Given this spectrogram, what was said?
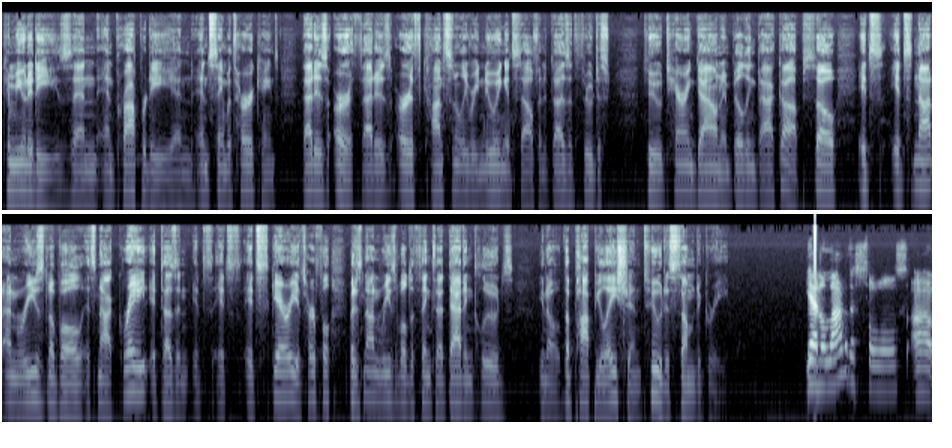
communities and and property and and same with hurricanes. That is Earth. That is Earth constantly renewing itself, and it does it through just to tearing down and building back up. So it's it's not unreasonable. It's not great. It doesn't. It's it's it's scary. It's hurtful, but it's not unreasonable to think that that includes you know the population too to some degree. Yeah, and a lot of the souls, uh,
